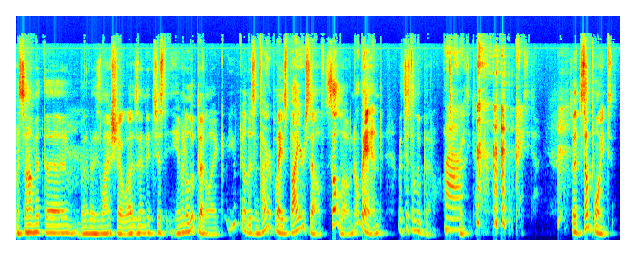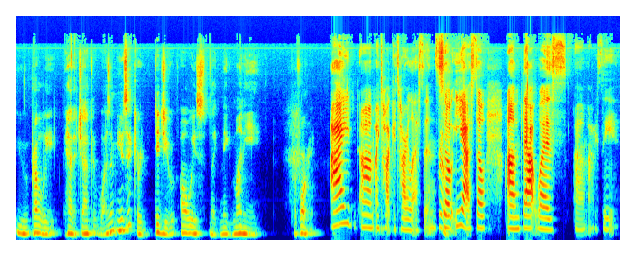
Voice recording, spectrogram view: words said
I saw him at the whatever his last show was, and it's just him and a loop pedal. Like you fill this entire place by yourself, solo, no band, with just a loop pedal. That's Wow. crazy talk. crazy talk. So at some point, you probably had a job that wasn't music, or did you always like make money performing? I um I taught guitar lessons. So yeah, so um that was um obviously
